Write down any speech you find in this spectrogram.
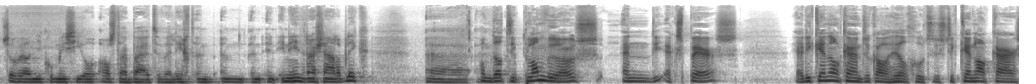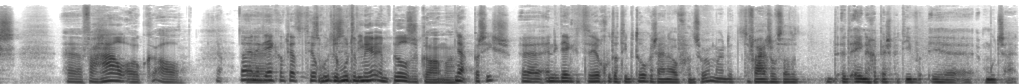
zowel in die commissie als daarbuiten wellicht een, een, een, een internationale blik. Uh, Omdat die planbureaus en die experts, ja, die kennen elkaar natuurlijk al heel goed. Dus die kennen elkaars verhaal ook al. Ja. Nou, en ik denk ook dat het heel goed er is. moeten die... meer impulsen komen. Ja, precies. Uh, en ik denk dat het heel goed dat die betrokken zijn overigens hoor. Maar de vraag is of dat het, het enige perspectief uh, moet zijn.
